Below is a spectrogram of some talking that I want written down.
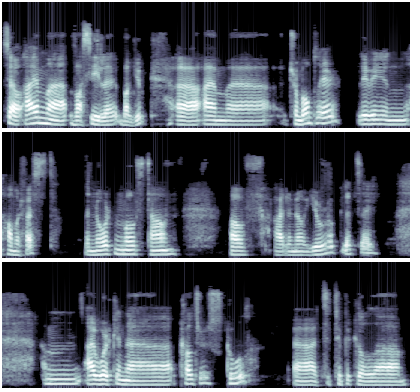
So I'm uh, Vasile Baghiuc. Uh, I'm a trombone player living in Hammerfest, the northernmost town of, I don't know, Europe, let's say. Um, I work in a culture school. Uh, it's a typical um,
